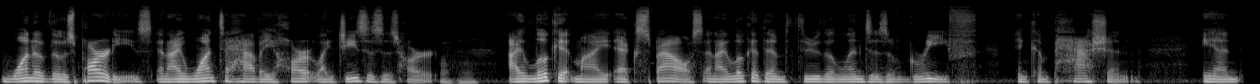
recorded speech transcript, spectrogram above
one of those parties and I want to have a heart like Jesus's heart, mm-hmm. I look at my ex spouse and I look at them through the lenses of grief and compassion and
